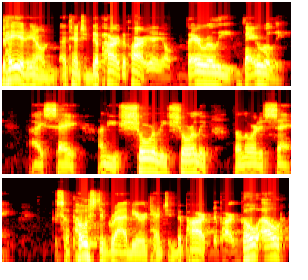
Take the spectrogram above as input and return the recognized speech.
pay it, you know, attention. Depart, depart. You know, verily, verily, I say unto you, surely, surely, the Lord is saying supposed to grab your attention. Depart, depart. Go out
